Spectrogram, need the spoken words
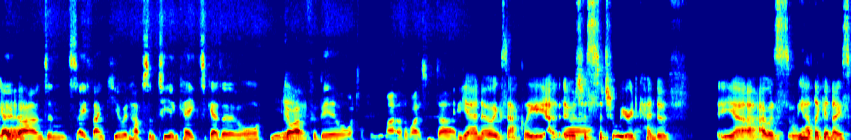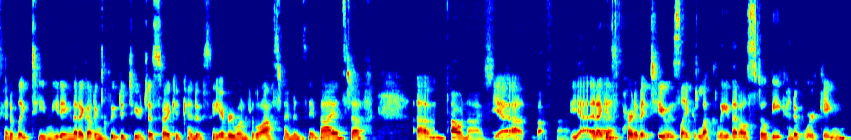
go around and say thank you and have some tea and cake together or go out for beer or whatever you might otherwise have done. yeah, no, exactly. It was just such a weird kind of yeah. I was we had like a nice kind of like team meeting that I got included to just so I could kind of see everyone for the last time and say bye and stuff. Um, Oh, nice. Yeah. that's nice. yeah, and I guess part of it too is like luckily that I'll still be kind of working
